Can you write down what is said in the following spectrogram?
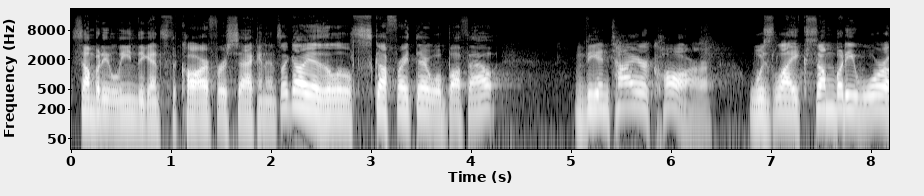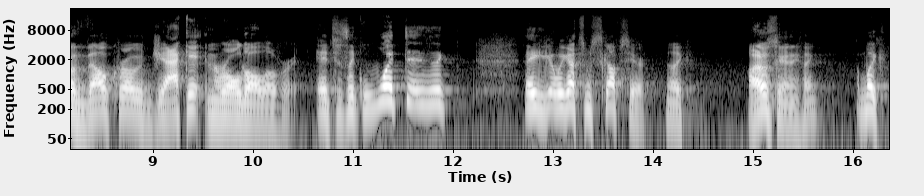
somebody leaned against the car for a second and it's like, oh yeah, there's a little scuff right there. We'll buff out. The entire car was like somebody wore a Velcro jacket and rolled all over it. It's just like, what? Like, hey, we got some scuffs here. They're like, I don't see anything. I'm like,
